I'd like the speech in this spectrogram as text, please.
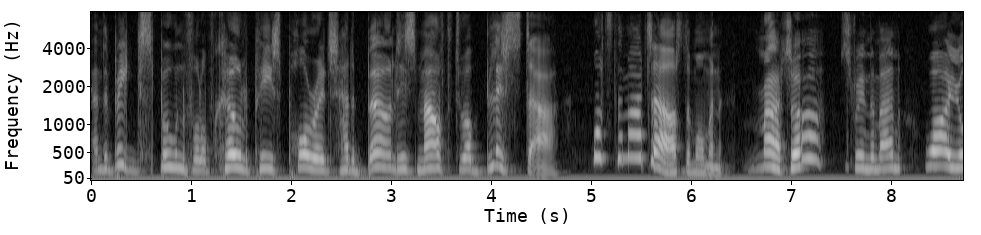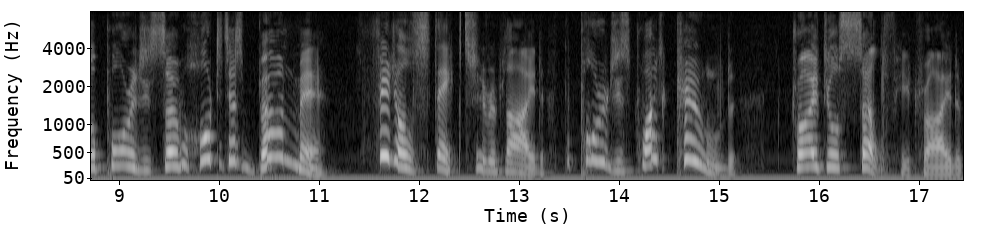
and the big spoonful of cold pease porridge had burned his mouth to a blister. What's the matter? asked the woman. Matter? screamed the man. Why, your porridge is so hot it has burned me. Fiddlesticks, she replied. The porridge is quite cold. Try it yourself, he tried.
